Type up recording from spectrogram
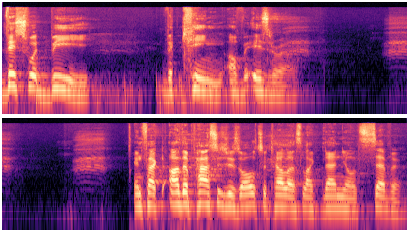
This would be the king of Israel. In fact, other passages also tell us, like Daniel 7,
